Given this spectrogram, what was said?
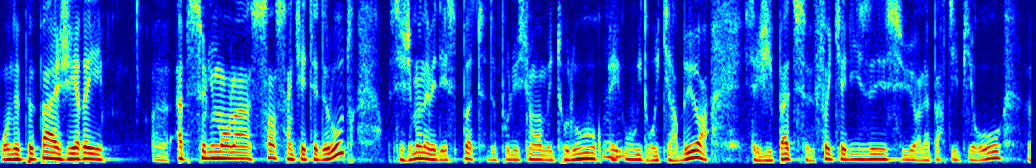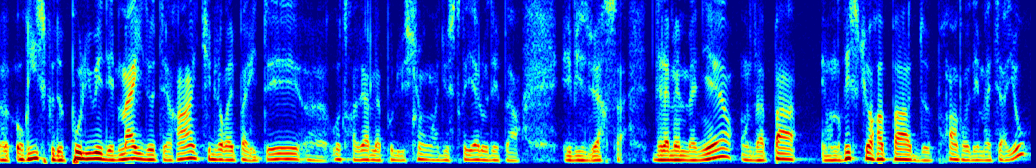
on ne peut pas gérer absolument l'un sans s'inquiéter de l'autre. Si jamais on avait des spots de pollution en métaux lourds et mmh. ou hydrocarbures, il ne s'agit pas de se focaliser sur la partie pyro euh, au risque de polluer des mailles de terrain qui ne l'auraient pas été euh, au travers de la pollution industrielle au départ et vice versa. De la même manière, on ne va pas et on ne risquera pas de prendre des matériaux,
